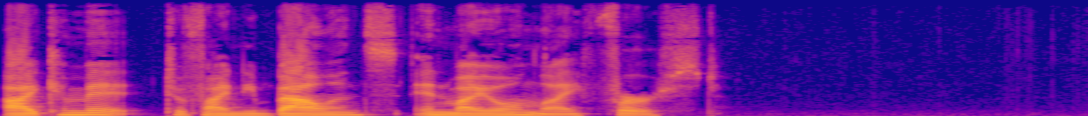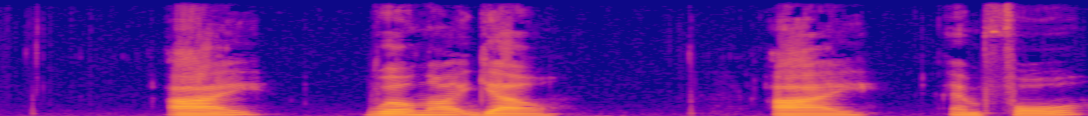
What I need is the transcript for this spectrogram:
I commit to finding balance in my own life first. I will not yell. I am full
